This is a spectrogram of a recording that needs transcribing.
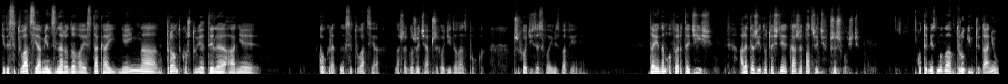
kiedy sytuacja międzynarodowa jest taka i nie inna, prąd kosztuje tyle, a nie w konkretnych sytuacjach naszego życia przychodzi do nas Bóg, przychodzi ze swoim zbawieniem. Daje nam ofertę dziś, ale też jednocześnie każe patrzeć w przyszłość. O tym jest mowa w drugim czytaniu.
